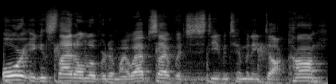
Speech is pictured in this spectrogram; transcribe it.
Or you can slide on over to my website, which is stephentimoney.com,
